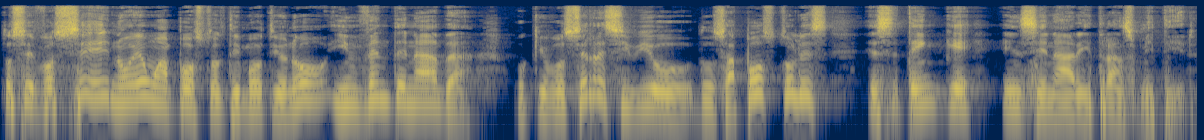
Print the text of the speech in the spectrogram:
Então, você não é um apóstolo, Timóteo, não invente nada. O que você recebeu dos apóstolos, você tem que ensinar e transmitir.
